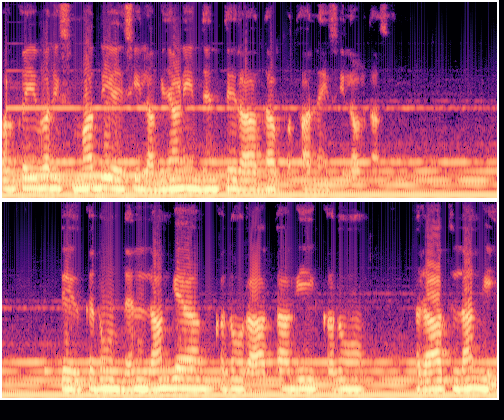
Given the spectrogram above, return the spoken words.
ਪਰ ਕਈ ਵਾਰੀ ਸਮਾਧੀ ਐਸੀ ਲੱਗ ਜਾਣੀ, ਦਿਨ ਤੇ ਰਾਤ ਦਾ ਪਤਾ ਨਹੀਂ ਸੀ ਲੱਗਦਾ ਸੀ। ਤੇ ਕਦੋਂ ਦਿਨ ਲੰਘ ਗਿਆ, ਕਦੋਂ ਰਾਤ ਆ ਗਈ, ਕਦੋਂ ਰਾਤ ਲੰਘ ਗਈ।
